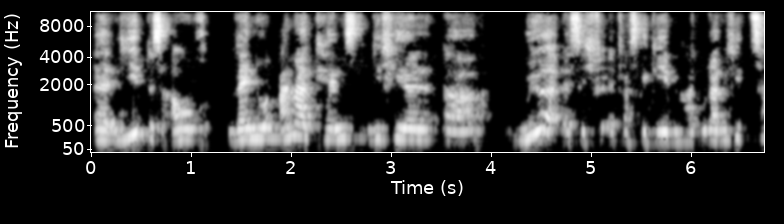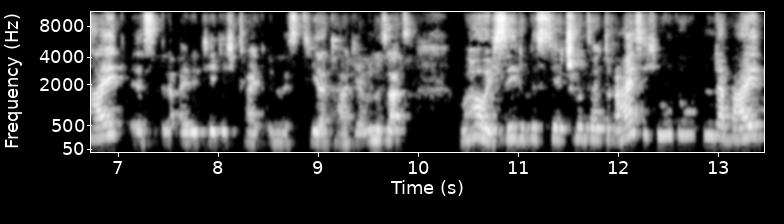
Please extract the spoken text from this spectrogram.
äh, liebt es auch, wenn du anerkennst, wie viel äh, Mühe es sich für etwas gegeben hat oder wie viel Zeit es in eine Tätigkeit investiert hat. Ja, wenn du sagst, wow, ich sehe, du bist jetzt schon seit 30 Minuten dabei,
